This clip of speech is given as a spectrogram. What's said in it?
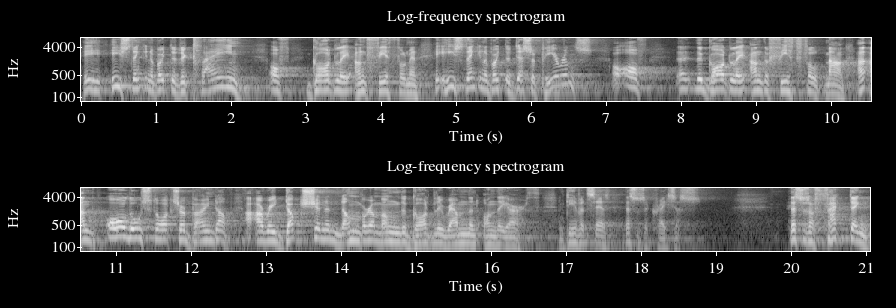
He, he's thinking about the decline of godly and faithful men. He's thinking about the disappearance of uh, the godly and the faithful man. And, and, all those thoughts are bound up. A, a reduction in number among the godly remnant on the earth. And David says, This is a crisis. This is affecting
